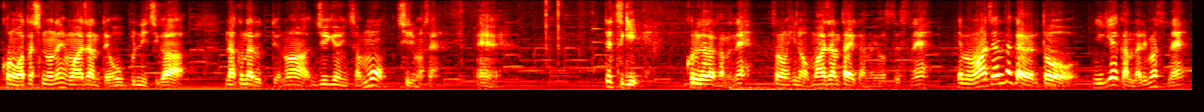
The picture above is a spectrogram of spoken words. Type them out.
この私のね麻雀店オープンリーチがなくなるっていうのは従業員さんも知りません。ええ。で次。これがだからねその日の麻雀大会の様子ですね。やっぱ麻雀大会をやると賑やかになりますね。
